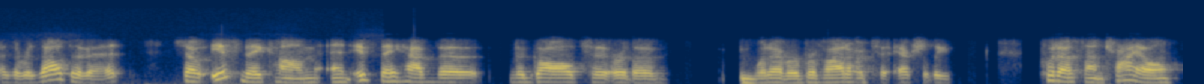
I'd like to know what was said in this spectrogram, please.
as a result of it. So if they come and if they have the the gall to or the whatever bravado to actually put us on trial,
